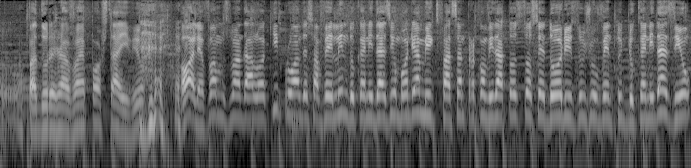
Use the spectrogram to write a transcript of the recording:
o Rapadura já vai apostar aí, viu? Olha, vamos mandar alô aqui pro Anderson Avelino do Canidezinho. Bom dia, amigos. Passando para convidar todos os torcedores do Juventude do Canidezinho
